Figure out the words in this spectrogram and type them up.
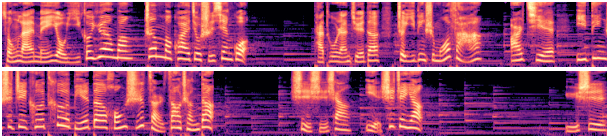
从来没有一个愿望这么快就实现过。他突然觉得这一定是魔法，而且一定是这颗特别的红石子儿造成的。事实上也是这样。于是，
